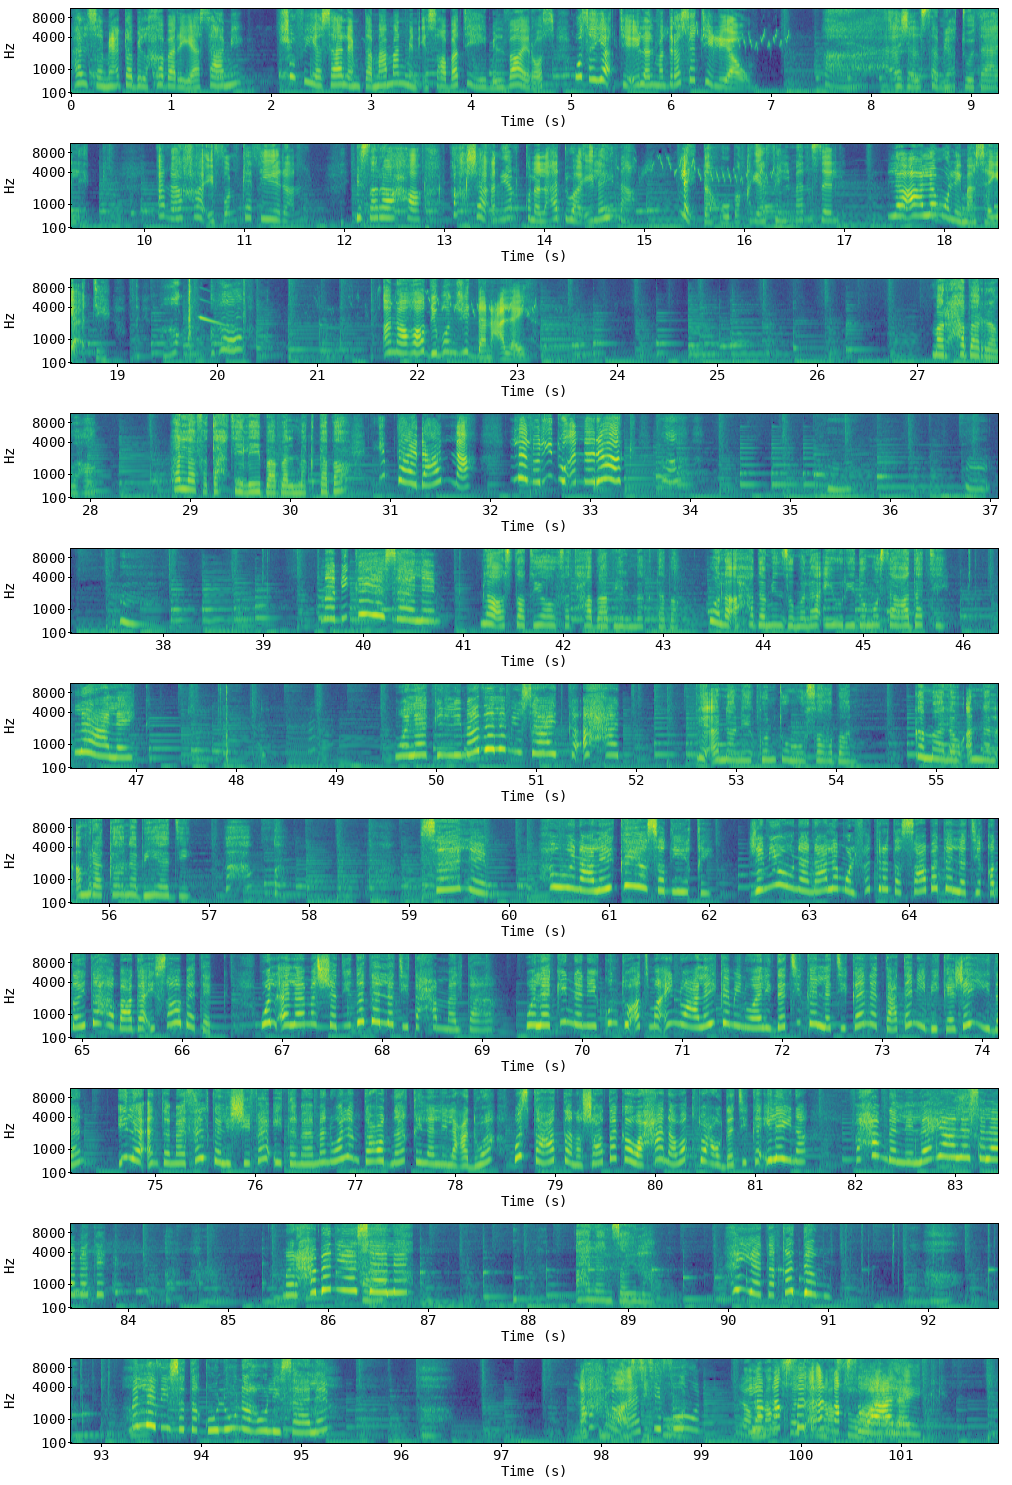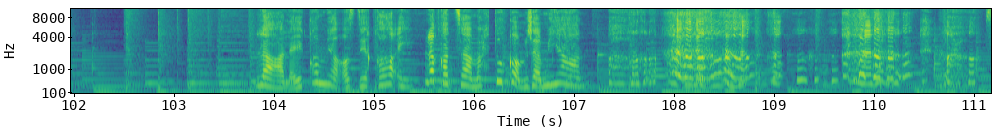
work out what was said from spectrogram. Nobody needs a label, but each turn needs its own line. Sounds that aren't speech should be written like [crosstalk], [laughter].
هل سمعت بالخبر يا سامي؟ شفي سالم تماما من إصابته بالفيروس وسيأتي إلى المدرسة اليوم.
آه، أجل سمعت ذلك. أنا خائف كثيرا. بصراحة أخشى أن ينقل العدوى إلينا. ليته بقي في المنزل.
لا أعلم لما سيأتي. أنا غاضب جدا عليه.
مرحبا روعة هلا فتحتي لي باب المكتبة؟
ابتعد عنا لا نريد أن نراك ما بك يا سالم؟
لا أستطيع فتح باب المكتبة ولا أحد من زملائي يريد مساعدتي
لا عليك ولكن لماذا لم يساعدك أحد؟
لأنني كنت مصابا كما لو أن الأمر كان بيدي
صديقي. جميعنا نعلم الفترة الصعبة التي قضيتها بعد إصابتك والآلام الشديدة التي تحملتها. ولكنني كنت أطمئن عليك من والدتك التي كانت تعتني بك جيدا. إلى أن تماثلت للشفاء تماما ولم تعد ناقلا للعدوى واستعدت نشاطك وحان وقت عودتك إلينا. فحمدا لله على سلامتك. مرحبا يا سالم.
أهلا زينب.
هيا تقدموا. ستقولونه لسالم؟
نحن آسفون.
لم نقصد أن نقسو عليك.
لا عليكم يا أصدقائي. لقد سامحتكم جميعا. [laughs]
